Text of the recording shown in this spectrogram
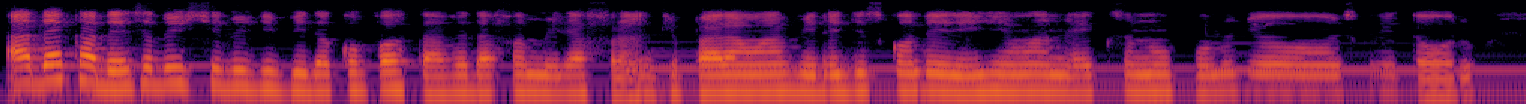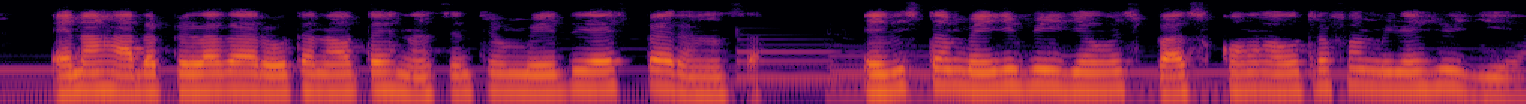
A decadência do estilo de vida confortável da família Frank para uma vida de esconderijo em um anexo no fundo de um escritório é narrada pela garota na alternância entre o medo e a esperança eles também dividiam o espaço com a outra família judia.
